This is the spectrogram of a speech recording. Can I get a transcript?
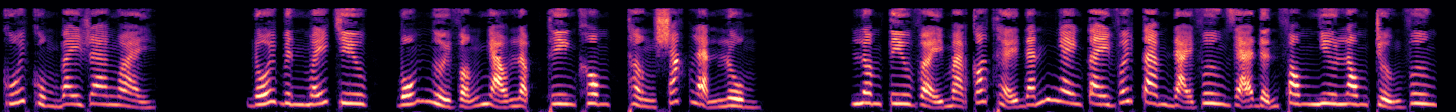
Cuối cùng bay ra ngoài. Đối binh mấy chiêu, Bốn người vẫn ngạo lập thiên không, thần sắc lạnh lùng. Lâm tiêu vậy mà có thể đánh ngang tay với tam đại vương giả đỉnh phong như Long Trượng Vương.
